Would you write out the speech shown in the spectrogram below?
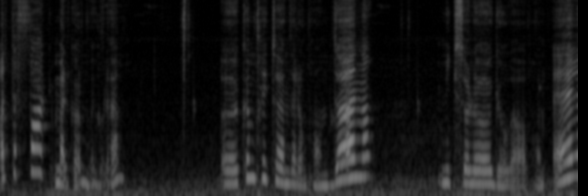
what the fuck? Malcolm, oui voilà. Euh, comme traiteur, nous allons prendre Don. Mixologue, on va prendre elle.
